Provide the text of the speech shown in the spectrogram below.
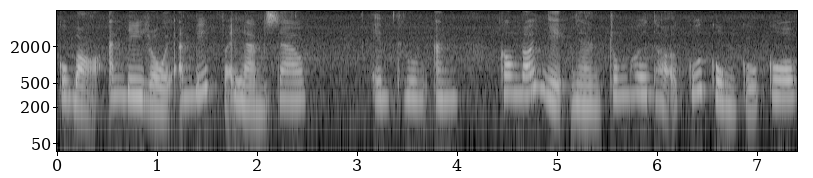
Cô bỏ anh đi rồi anh biết phải làm sao? Em thương anh. Câu nói nhẹ nhàng trong hơi thở cuối cùng của cô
